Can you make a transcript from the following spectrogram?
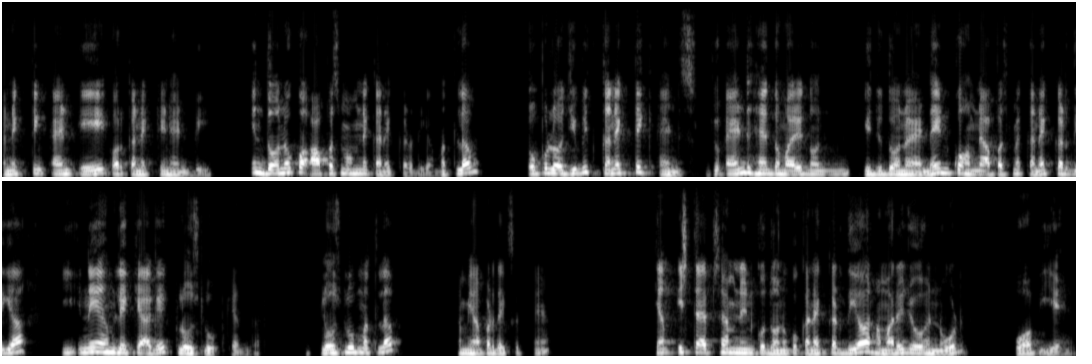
कनेक्टिंग एंड ए और कनेक्टिंग एंड बी इन दोनों को आपस में हमने कनेक्ट कर दिया। मतलब टोपोलॉजी विद कनेक्टिंग एंड्स जो एंड हैं तो हमारे दोनों ये जो दोनों एंड हैं इनको हमने आपस में कनेक्ट कर दिया इन्हें हम लेके आ गए क्लोज लूप के अंदर। क्लोज लूप मतलब हम यहाँ पर देख सकते हैं कि हम इस टाइप से हमने इनको दोनों को कनेक्ट कर दिया और हमारे जो है नोड वो अब ये हैं।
